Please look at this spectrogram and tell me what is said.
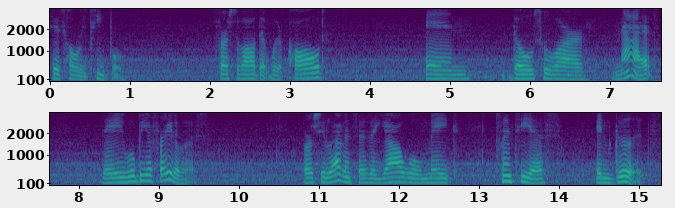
his holy people. First of all, that we're called, and those who are not, they will be afraid of us. Verse 11 says that Yah will make plenteous in goods,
